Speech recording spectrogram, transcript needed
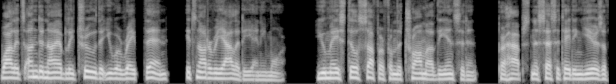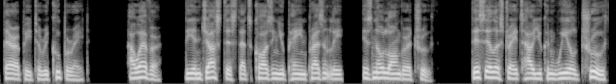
While it's undeniably true that you were raped then, it's not a reality anymore. You may still suffer from the trauma of the incident, perhaps necessitating years of therapy to recuperate. However, the injustice that's causing you pain presently is no longer a truth. This illustrates how you can wield truth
